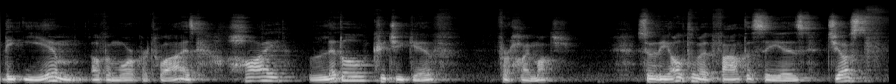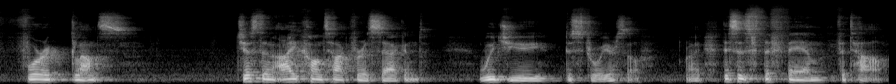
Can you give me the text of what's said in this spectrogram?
the aim of Amour Courtois is how little could you give for how much? So the ultimate fantasy is just for a glance, just an eye contact for a second, would you destroy yourself? Right? This is the femme fatale,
